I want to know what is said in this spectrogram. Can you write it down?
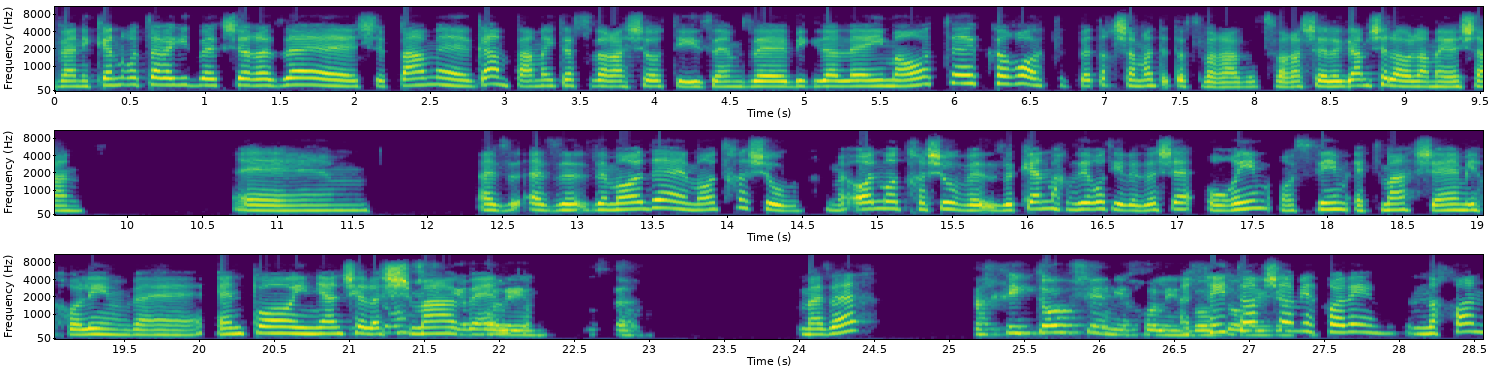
ואני כן רוצה להגיד בהקשר הזה, שפעם, אה, גם פעם הייתה סברה שאוטיזם זה בגלל אה, אימהות אה, קרות, בטח שמעת את הסברה הזאת, סברה של, גם של העולם הישן. אמ, אז, אז זה, מאוד, מאוד חשוב, מאוד מאוד חשוב, וזה כן מחזיר אותי לזה שהורים עושים את מה שהם יכולים, ואין פה עניין של אשמה, ואין פה... מה זה? הכי טוב שהם יכולים באותו רגע. הכי טוב שהם יכולים, נכון,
